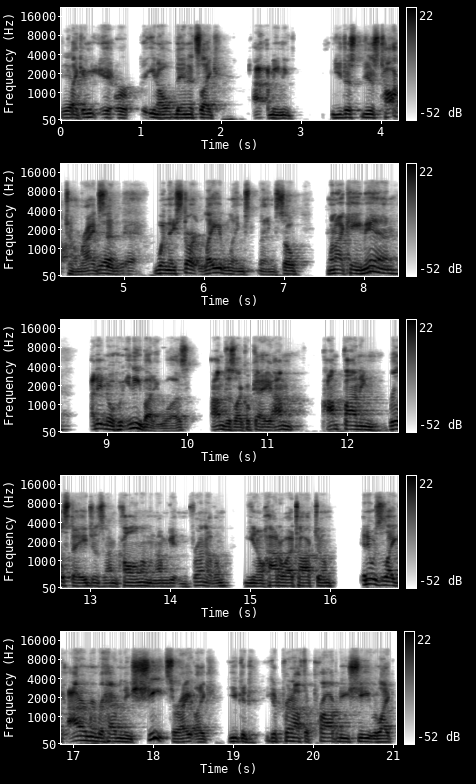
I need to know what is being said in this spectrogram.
like, eh, or, you know, then it's like, I mean, you just, you just talk to him, right? So when they start labeling things. So when I came in, I didn't know who anybody was. I'm just like, okay, I'm I'm finding real estate agents and I'm calling them and I'm getting in front of them. You know, how do I talk to them? And it was like I remember having these sheets, right? Like you could you could print off the property sheet with like,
